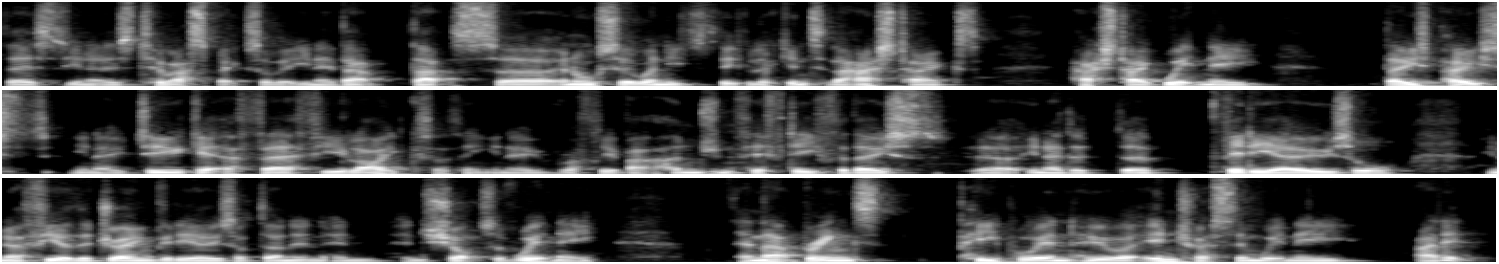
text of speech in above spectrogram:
there's you know there's two aspects of it. You know that that's uh, and also when you look into the hashtags, hashtag Witney, those posts, you know, do get a fair few likes. I think you know roughly about 150 for those, uh, you know, the the videos or you know a few of the drone videos I've done in, in, in shots of Witney, and that brings people in who are interested in Witney, and it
